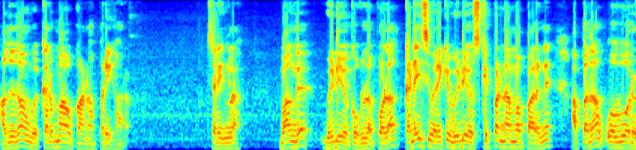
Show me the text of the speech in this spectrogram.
அதுதான் உங்கள் கர்மாவுக்கான பரிகாரம். சரிங்களா? வாங்க வீடியோக்கு உள்ளே போகலாம் கடைசி வரைக்கும் வீடியோ ஸ்கிப் பண்ணாமல் பாருங்கள் அப்போ தான் ஒவ்வொரு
